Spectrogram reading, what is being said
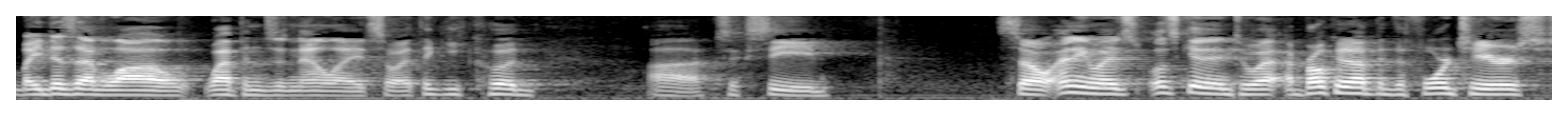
But he does have a lot of weapons in LA, so I think he could uh, succeed. So, anyways, let's get into it. I broke it up into four tiers.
